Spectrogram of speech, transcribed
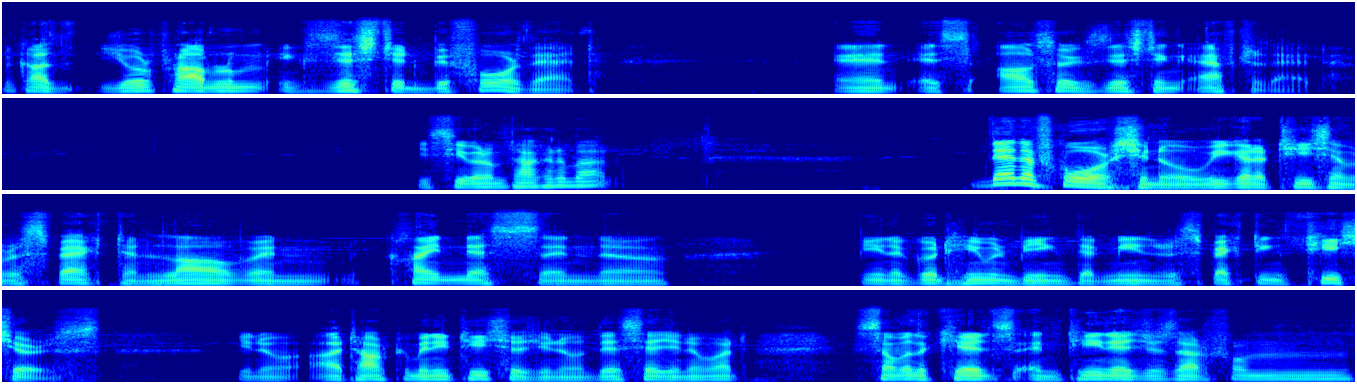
Because your problem existed before that and it's also existing after that. You see what I'm talking about? Then, of course, you know, we got to teach them respect and love and kindness and uh, being a good human being. That means respecting teachers. You know, I talk to many teachers, you know, they say, you know what, some of the kids and teenagers are from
